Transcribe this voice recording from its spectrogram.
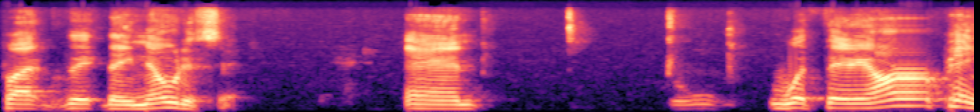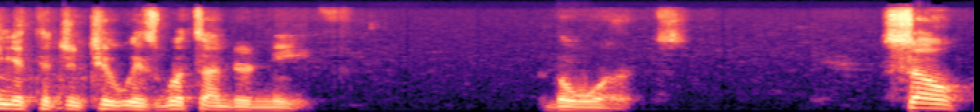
but they, they notice it, and what they are paying attention to is what's underneath the words. So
